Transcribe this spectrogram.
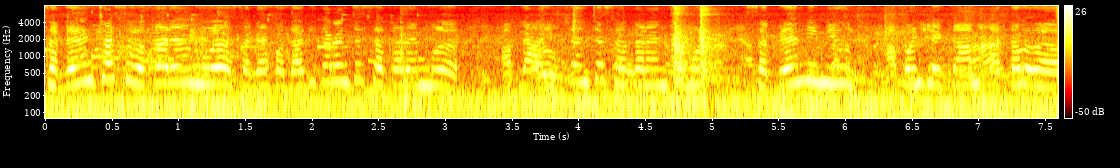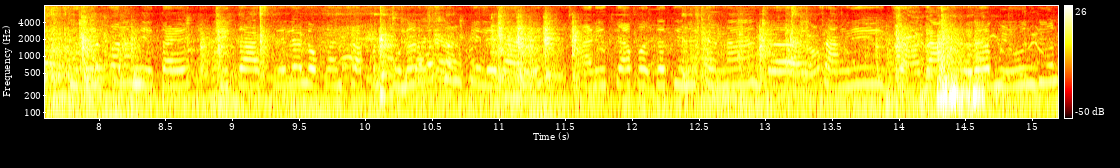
सगळ्यांच्या सहकार्यांमुळं सगळ्या पदाधिकाऱ्यांच्या सहकार्यांमुळं आपल्या आयुक्तांच्या सहकार्यांच्यामुळं सगळ्यांनी मिळून आपण हे काम आता अ, पूर्णत्वाला नेत आहे इथं असलेल्या लोकांचं आपण पुनर्वसन केलेलं आहे आणि त्या पद्धतीने त्यांना चांगली जागा घरं मिळवून देऊन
